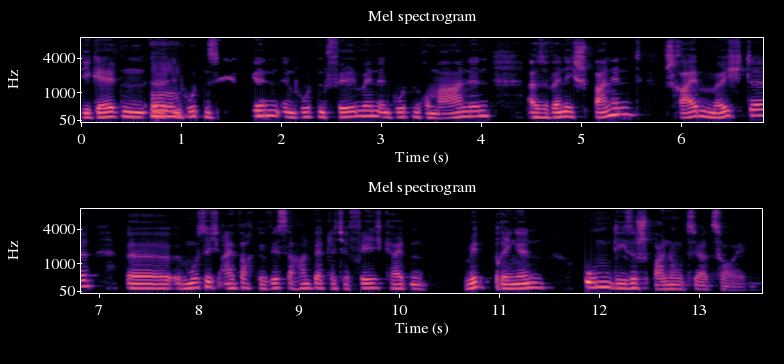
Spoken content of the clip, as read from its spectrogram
die gelten äh, in mhm. guten Serien, in guten Filmen, in guten Romanen. Also wenn ich spannend schreiben möchte, äh, muss ich einfach gewisse handwerkliche Fähigkeiten mitbringen, um diese Spannung zu erzeugen.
